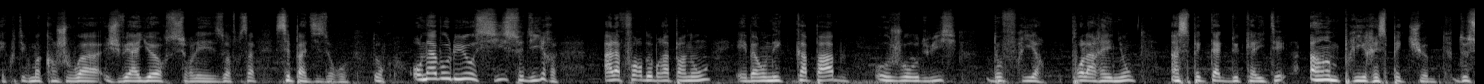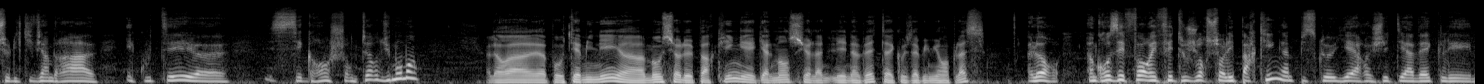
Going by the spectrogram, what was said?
écoutez moi quand je vois, je vais ailleurs sur les autres salles, c'est pas 10 euros. Donc on a voulu aussi se dire à la foire de Brapanon, eh ben on est capable aujourd'hui d'offrir pour la Réunion un spectacle de qualité à un prix respectueux de celui qui viendra euh, écouter euh, ces grands chanteurs du moment. Alors, euh, pour terminer, un mot sur le parking et également sur la- les navettes que vous avez mis en place. Alors, un gros effort est fait toujours sur les parkings, hein, puisque hier j'étais avec les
